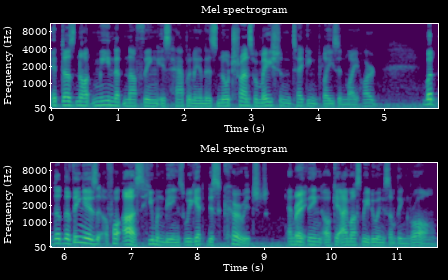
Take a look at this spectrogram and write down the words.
It does not mean that nothing is happening. There's no transformation taking place in my heart. But the, the thing is, for us human beings, we get discouraged and we think, okay, I must be doing something wrong.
